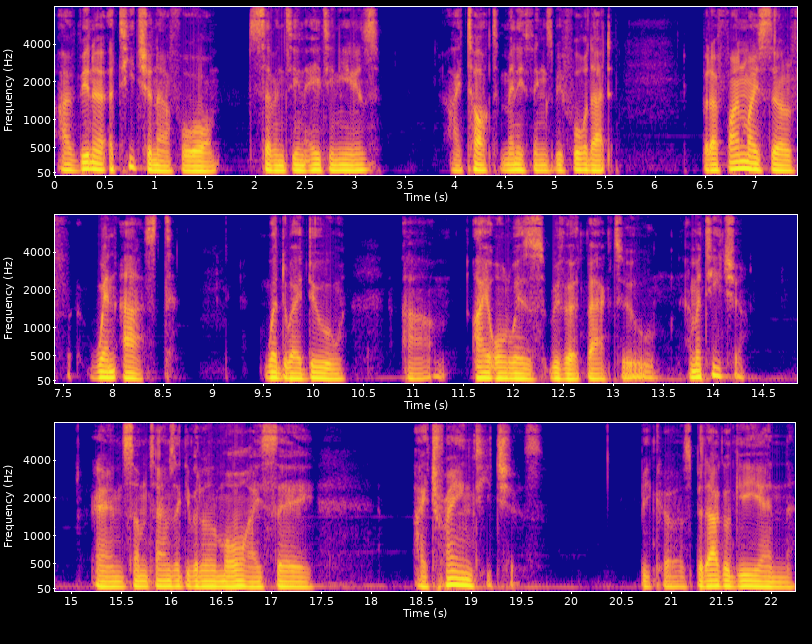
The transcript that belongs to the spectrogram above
I've been a, a teacher now for 17, 18 years. I talked many things before that, but I find myself, when asked, what do I do? Um, I always revert back to, I'm a teacher. And sometimes I give it a little more. I say, I train teachers because pedagogy and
